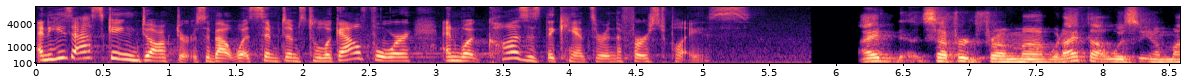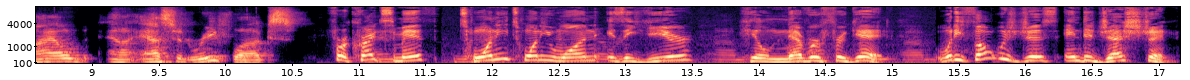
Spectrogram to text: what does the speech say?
and he's asking doctors about what symptoms to look out for and what causes the cancer in the first place. I suffered from uh, what I thought was, you know, mild uh, acid reflux for Craig Smith, 2021 is a year um, he'll never um, forget. Um, what he thought was just indigestion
